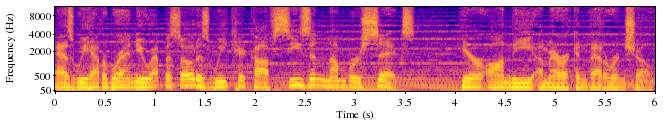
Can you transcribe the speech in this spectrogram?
as we have a brand new episode as we kick off season number 6 here on the American Veteran Show.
